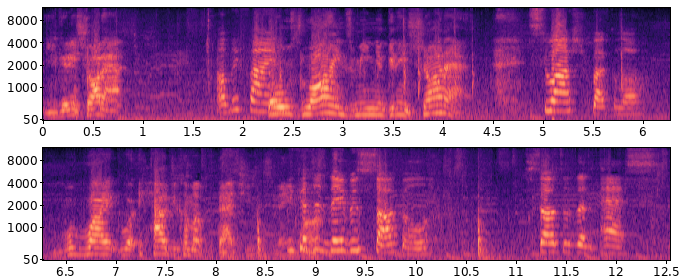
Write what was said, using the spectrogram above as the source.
You're getting shot at. I'll be fine. Those lines mean you're getting shot at. Swashbuckler. Wh- Why? How'd you come up with that Jesus name? Because huh? his name is Sokol. Starts with an S.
